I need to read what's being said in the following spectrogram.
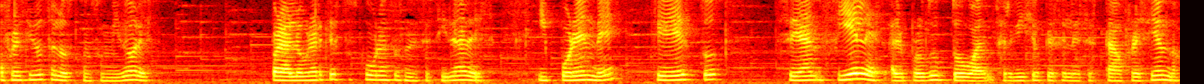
ofrecidos a los consumidores, para lograr que estos cubran sus necesidades y por ende que estos sean fieles al producto o al servicio que se les está ofreciendo.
